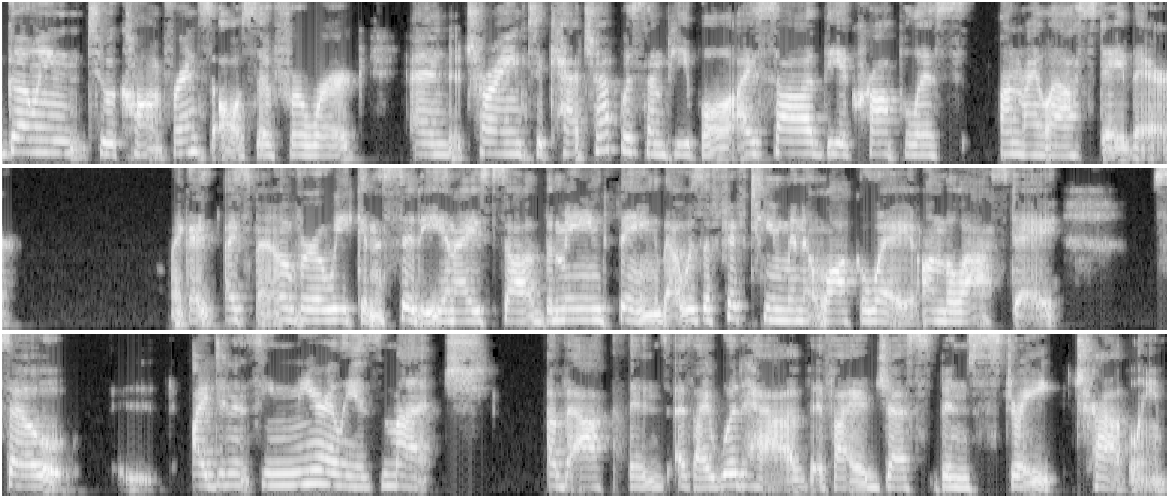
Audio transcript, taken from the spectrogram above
going to a conference also for work and trying to catch up with some people. I saw the Acropolis on my last day there. Like I, I spent over a week in the city and I saw the main thing that was a 15 minute walk away on the last day. So I didn't see nearly as much of Athens as I would have if I had just been straight traveling.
